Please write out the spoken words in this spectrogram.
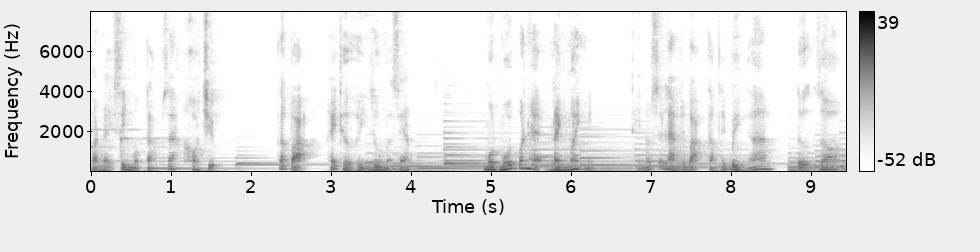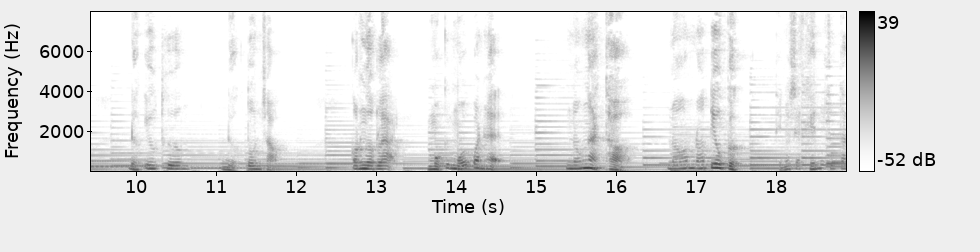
và nảy sinh một cảm giác khó chịu. Các bạn hãy thử hình dung mà xem. Một mối quan hệ lành mạnh nó sẽ làm cho bạn cảm thấy bình an, tự do, được yêu thương, được tôn trọng. Còn ngược lại, một cái mối quan hệ, nó ngạt thở, nó nó tiêu cực thì nó sẽ khiến cho chúng ta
